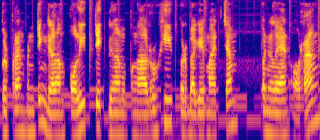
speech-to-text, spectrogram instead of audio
berperan penting dalam politik dengan mempengaruhi berbagai macam penilaian orang,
